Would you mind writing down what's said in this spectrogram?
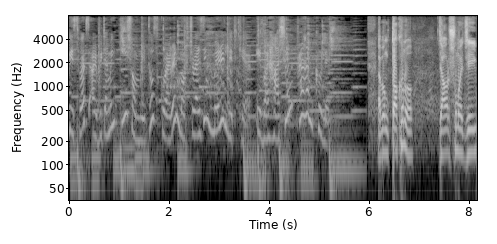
বিসওয়াক্স আর ভিটামিন ই সমৃদ্ধ স্কোয়ারের ময়শ্চারাইজিং মেরি লিপ কেয়ার এবার হাসুন প্রাণ খুলে। এবং তখনও যাওয়ার সময় যেই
